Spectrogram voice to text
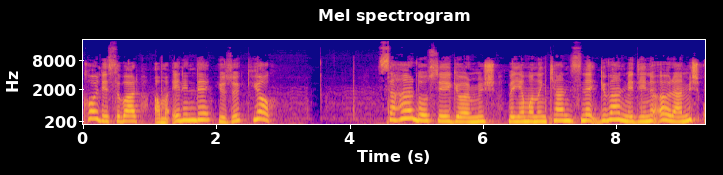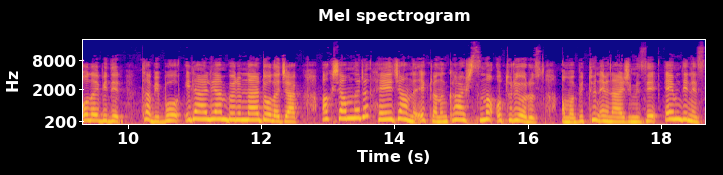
kolyesi var ama elinde yüzük yok. Seher dosyayı görmüş ve Yaman'ın kendisine güvenmediğini öğrenmiş olabilir. Tabi bu ilerleyen bölümlerde olacak. Akşamları heyecanla ekranın karşısına oturuyoruz. Ama bütün enerjimizi emdiniz.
